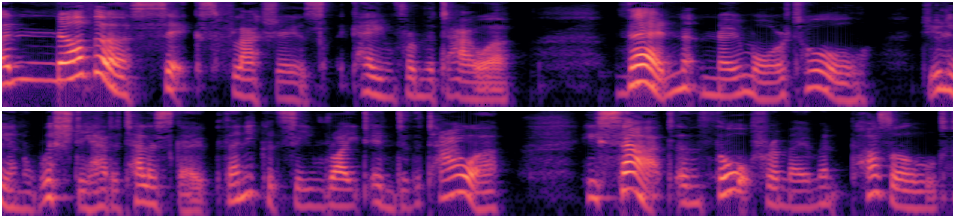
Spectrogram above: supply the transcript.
Another six flashes came from the tower. Then no more at all. Julian wished he had a telescope, then he could see right into the tower. He sat and thought for a moment, puzzled.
